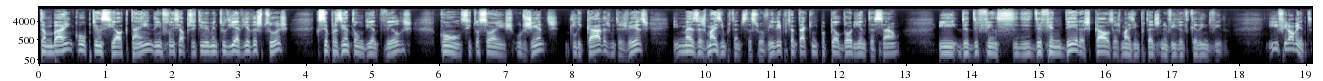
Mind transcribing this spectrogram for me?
Também com o potencial que têm de influenciar positivamente o dia a dia das pessoas que se apresentam diante deles com situações urgentes, delicadas muitas vezes, mas as mais importantes da sua vida, e portanto há aqui um papel de orientação e de, de defender as causas mais importantes na vida de cada indivíduo. E finalmente,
